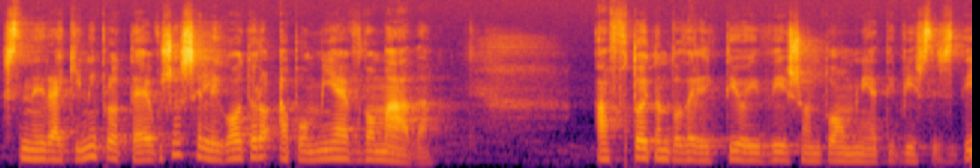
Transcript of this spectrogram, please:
στην Ιρακινή πρωτεύουσα σε λιγότερο από μία εβδομάδα. Αυτό ήταν το δελτίο ειδήσεων του Omnia TV στις 2.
